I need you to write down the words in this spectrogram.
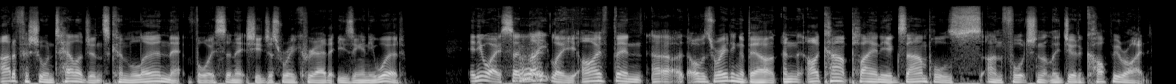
artificial intelligence can learn that voice and actually just recreate it using any word. Anyway, so All right. lately I've been, uh, I was reading about, and I can't play any examples, unfortunately, due to copyright,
